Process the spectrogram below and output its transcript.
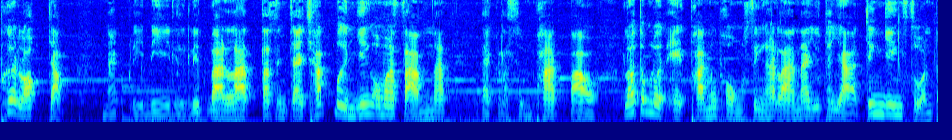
เพื่อล็อกจับนายปรีดี หรือลิศบานลาดตัดสินใจชักปืนยิงออกมาสามนัด แต่กระสุนพลาดเป้าร้อยตำรวจเอกพานุพงศ์สิงหรานายุทธยาจึงยิงสวนไป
